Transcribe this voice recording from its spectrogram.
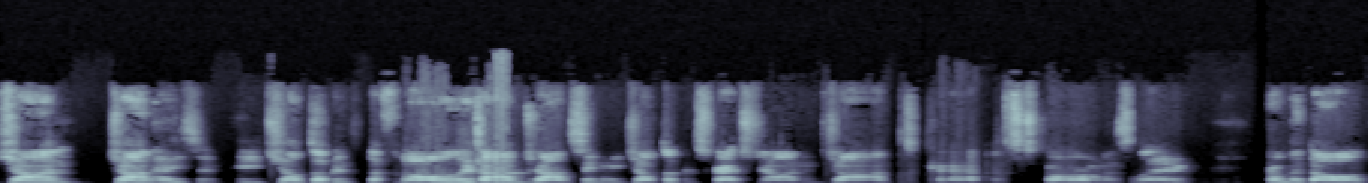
Jon Jon hates it. He jumped up. And, the, the only time Jon seen him, he jumped up and scratched Jon, and John's got a scar on his leg from the dog.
